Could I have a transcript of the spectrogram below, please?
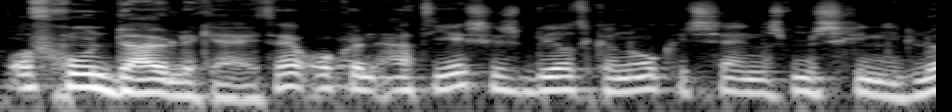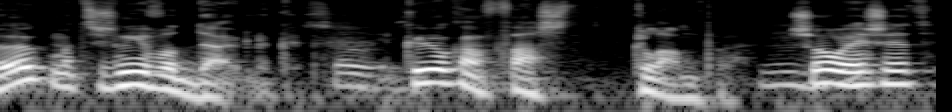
Of gewoon duidelijkheid. Hè? Ook een atheïstisch beeld kan ook iets zijn, dat is misschien niet leuk, maar het is in ieder geval duidelijk. Zo is Kun je ook aan vastklampen. Mhm. Zo is het.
